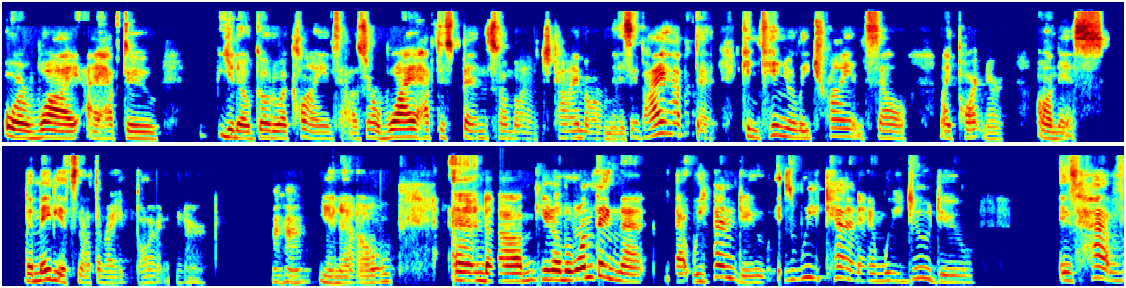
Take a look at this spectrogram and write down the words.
or why I have to, you know, go to a client's house or why I have to spend so much time on this, if I have to continually try and sell my partner on this, then maybe it's not the right partner Mm-hmm. you know? And um you know the one thing that that we can do is we can and we do do is have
